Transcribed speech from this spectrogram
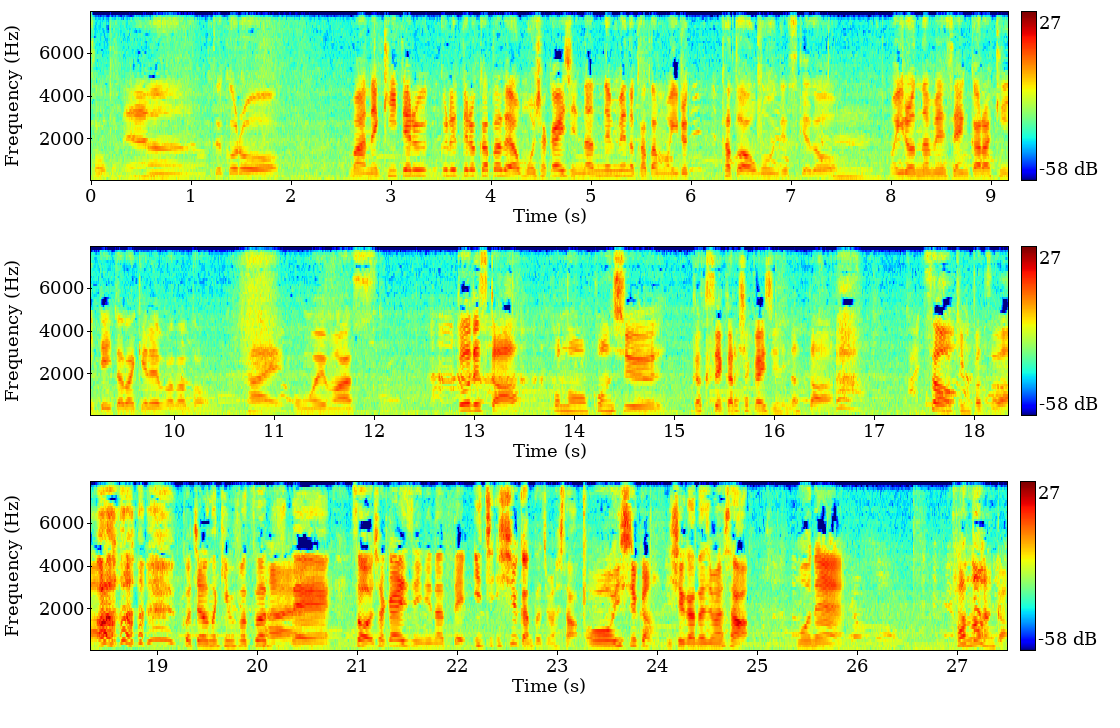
そうだね。うん、ところをまあね聞いてるくれてる方ではもう社会人何年目の方もいるかとは思うんですけど、うん。まあ、いろんな目線から聞いていただければなとはい。思います。どうですか？この今週学生から社会人になった こそう。の金髪は。こちらの金髪はですね、そう社会人になって 1, 1週間経ちました。おお1週間。1週間経ちました。もうね変わった？なんか。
